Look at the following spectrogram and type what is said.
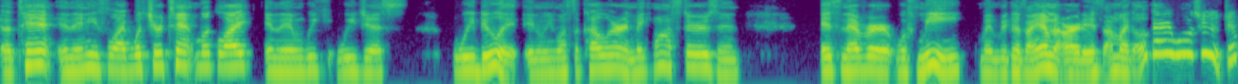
a tent, and then he's like, "What's your tent look like?" And then we we just we do it, and he wants to color and make monsters, and it's never with me. Maybe because I am the artist, I'm like, okay, well, shoot, your,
